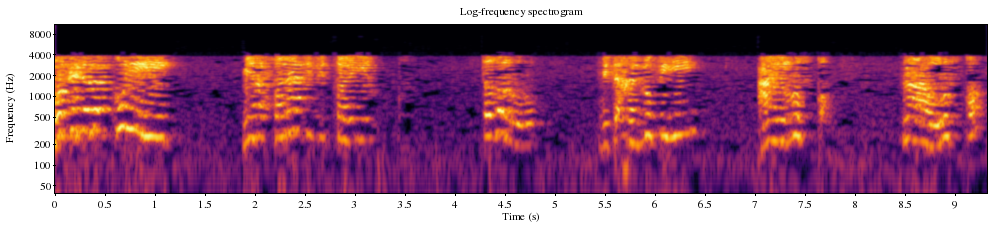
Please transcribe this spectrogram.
وكتمكنه من الصلاة في الطريق تضرر بتخلفه عن الرفقة معه رفقة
